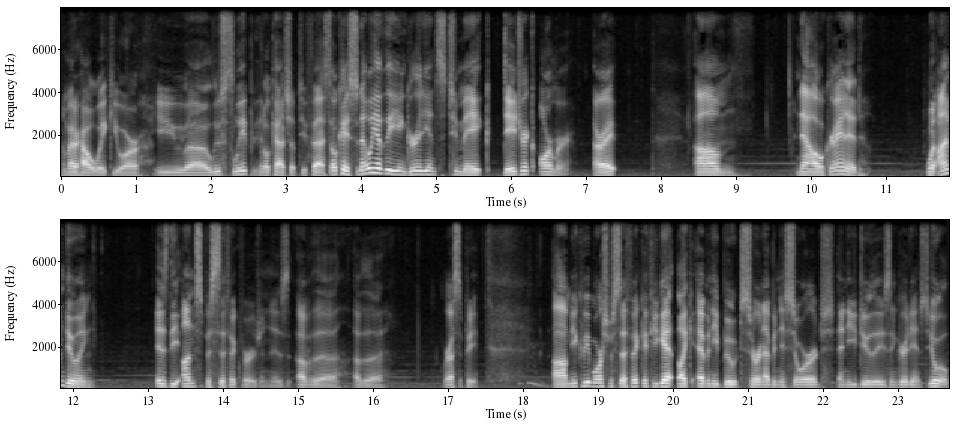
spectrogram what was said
no matter how awake you are. You uh, lose sleep, it'll catch up too fast. Okay, so now we have the ingredients to make Daedric armor. All right. Um, now, granted, what I'm doing is the unspecific version is of the of the recipe. Um, you can be more specific. If you get like ebony boots or an ebony sword and you do these ingredients, you'll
